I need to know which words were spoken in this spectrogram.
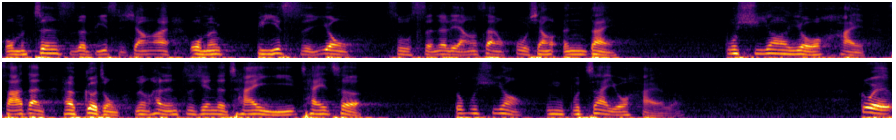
我们真实的彼此相爱，我们彼此用属神的良善互相恩待，不需要有海、撒旦，还有各种人和人之间的猜疑、猜测。都不需要，因为不再有海了。各位，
